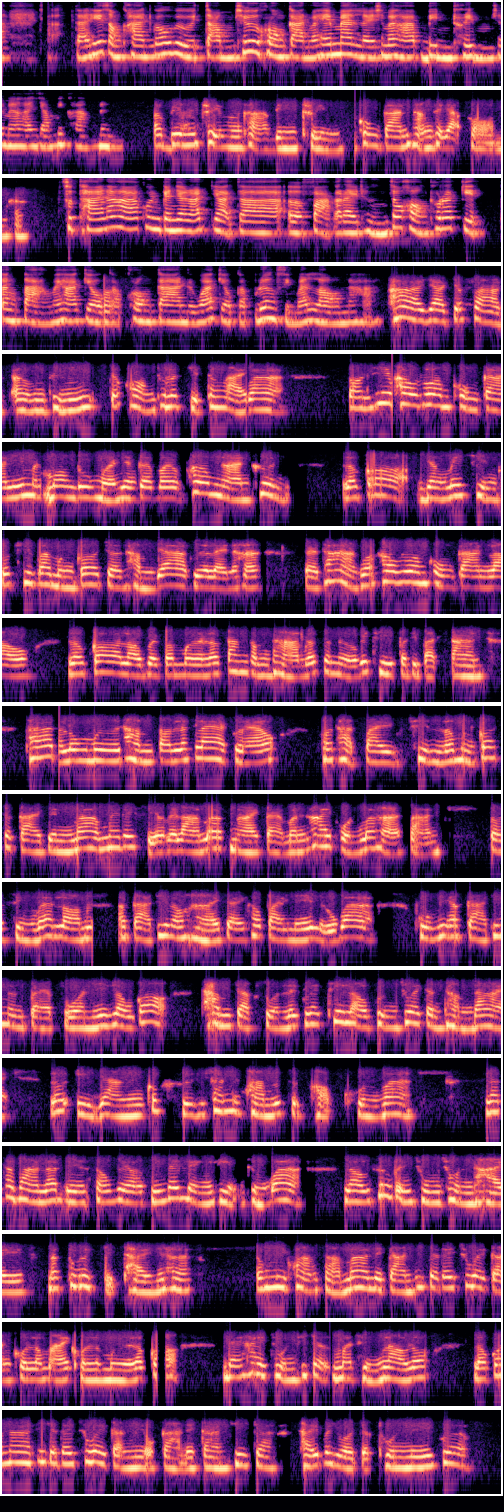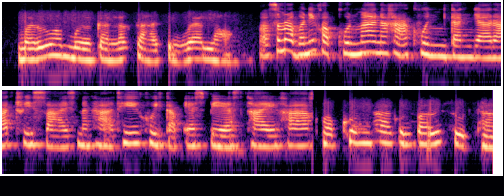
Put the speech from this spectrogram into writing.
แต่ที่สำคัญก็คือจำชื่อโครงการไว้ให้แม่นเลยใช่ไหมคะบินทริมใช่ไหมคะย้ำอีกครั้งหนึ่งบินทริมค่ะ บินทริม โครงการถังขยะพร้อมค่ะ สุดท้ายนะคะ คุณกัญญรัตน์อยากจะฝากอะไรถึงเจ้าของธุรกิจต่างๆไหมคะ เกี่ยวกับโครงการหรือว่าเกี่ยวกับเรื่องสิ่งแวดล้อมนะคะค่ะอยากจะฝากถึงเจ้าของธุรกิจทั้งหลายว่า ตอนที่เข้าร่วมโครงการนี้มันมองดูเหมือนอย่างกับเพิ่มงานขึ้น แล้วก็ยังไม่ชินก็คิดว่ามันก็จะทำยากหรืออะไรนะคะ แต่ถ้าหากว่าเข้าร่วมโครงการเรา แล้วก็เราไปประเมินแล้วตั้งคำถามแล้วเสนอวิธีปฏิบัติการ ถ้าลงมือทำตอนแรก ๆแล้ว พอถัดไปชินแล้วมันก็จะกลายเป็นว่าไม่ได้เสียเวลามากมาย แต่มันให้ผลมหาศาลต่อสิ่งแวดล้อมอากาศที่เราหายใจเข้าไปนี้ หรือว่าภูมิอากาศที่มันแปรปรวนนี้เราก็ทำจากส่วนเล็ก ๆ ที่เราพึงช่วยกันทำได้ แล้วอีกอย่างหนึ่งก็คือที่ฉันมีความรู้สึกขอบคุณว่า รัฐบาลรัฐเนเซาเวลส์นี้ได้เล็งเห็นถึงว่า เราซึ่งเป็นชุมชนไทยนักธุรกิจไทยเนะคะต้องมีความสามารถในการที่จะได้ช่วยกันคนละไม้คนละมือ แล้วก็ได้ให้ทุนที่จะมาถึงเราแล้วเราก็น่าที่จะได้ช่วยกันมีโอกาสในการที่จะใช้ประโยชน์จากทุนนี้เพื่อมาร่วมมือกันรักษาสิ่งแวดล้อมสำหรับวันนี้ขอบคุณมากนะคะ คุณกัญญารัตน์ทรีไซส์นะคะ ที่คุยกับ SBS ไทยค่ะ ขอบคุณค่ะ คุณปริสุทธิ์ค่ะ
